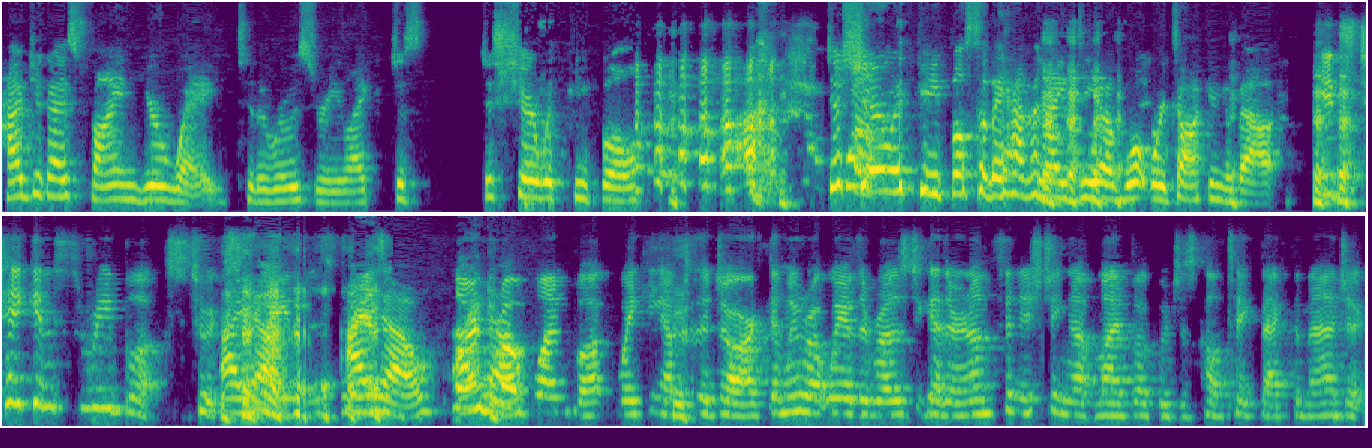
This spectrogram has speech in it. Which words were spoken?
how'd you guys find your way to the Rosary? Like, just just share with people. just Well- share with people so they have an idea of what we're talking about. It's taken three books to I know. explain this. I know. I Clark know. wrote one book, Waking Up to the Dark. Then we wrote Way of the Rose together, and I'm finishing up my book, which is called Take Back the Magic.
